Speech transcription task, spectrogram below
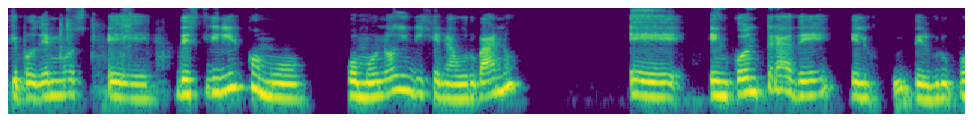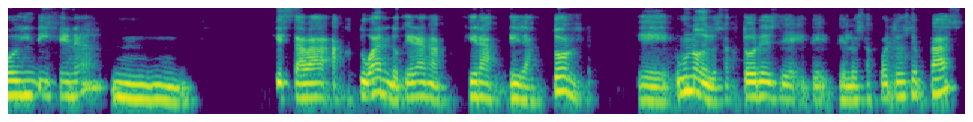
que podemos eh, describir como, como no indígena urbano en contra de el, del grupo indígena mm, que estaba actuando, que, eran, que era el actor, uno de los actores de, de los acuerdos de paz,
